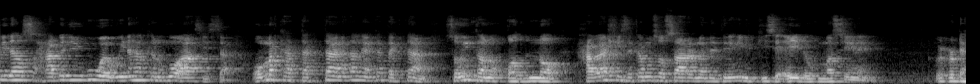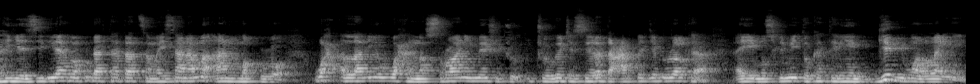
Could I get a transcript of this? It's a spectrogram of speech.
mid aha saxaabadii ugu waaweyna halkan ugu aasisa oo markaad tagtaan halkan ka tagtaan soo intaanu qodno xabaashiisa kama soo saarano deetna hilibkiisa eyda kuma siinayn wuxuu dhahay yaziid ilaah baan ku dhaartay haddaad samaysaan ama aan maqlo. Wax allaaliyo waxa nasraani meesha jooga jasiiradda carbeed iyo dhulalka ayay muslimiintu ka taliyeen gebi waan laynay.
